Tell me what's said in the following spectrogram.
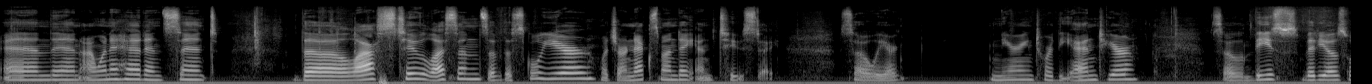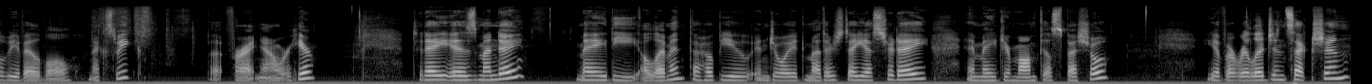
and then I went ahead and sent the last two lessons of the school year, which are next Monday and Tuesday. So we are nearing toward the end here. So these videos will be available next week, but for right now we're here. Today is Monday, May the 11th. I hope you enjoyed Mother's Day yesterday and made your mom feel special. You have a religion section,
